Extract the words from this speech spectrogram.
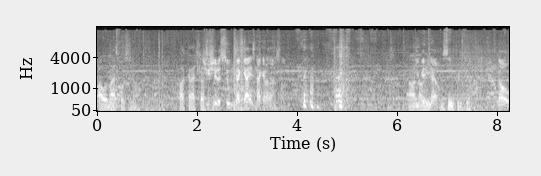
How am I supposed to know? How can I trust You him? should assume that guy is not gonna last long. I don't you know. can He, tell. he seemed pretty cool. No.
